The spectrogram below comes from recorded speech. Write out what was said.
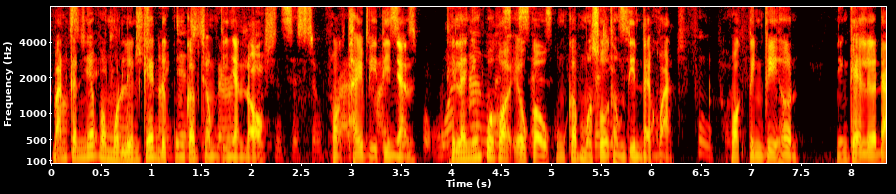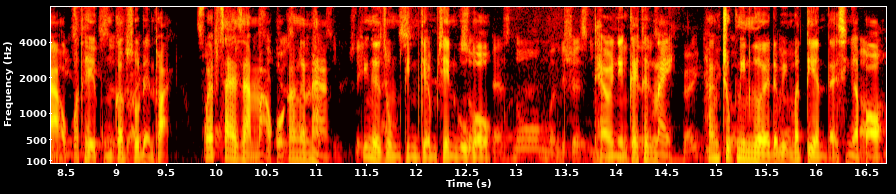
bạn cần nhấp vào một liên kết được cung cấp trong tin nhắn đó. Hoặc thay vì tin nhắn, thì là những cuộc gọi yêu cầu cung cấp một số thông tin tài khoản. Hoặc tinh vi hơn, những kẻ lừa đảo có thể cung cấp số điện thoại, website giả mạo của các ngân hàng khi người dùng tìm kiếm trên Google. Theo những cách thức này, hàng chục nghìn người đã bị mất tiền tại Singapore.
